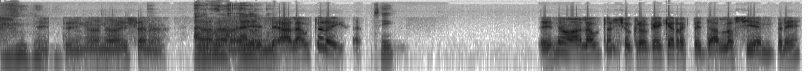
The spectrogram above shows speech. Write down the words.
Este, no, no, esa no. no, no. El, al autor hay, Sí. Eh, no, al autor yo creo que hay que respetarlo siempre.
